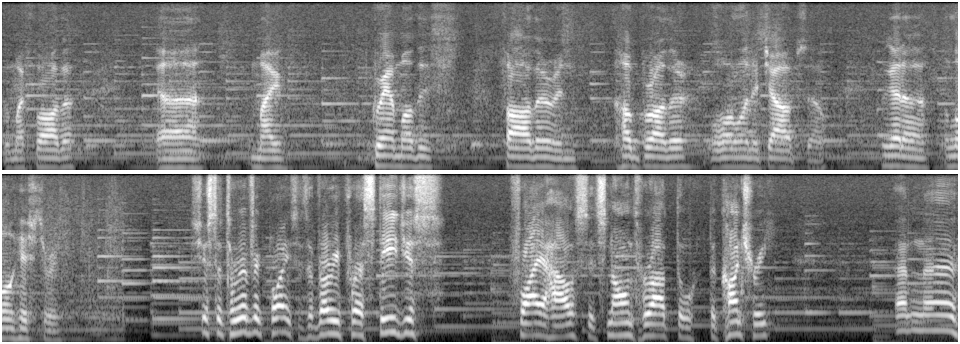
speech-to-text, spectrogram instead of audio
with my father. Uh, my grandmother's father and her brother were all on the job, so we got a, a long history. Just a terrific place. It's a very prestigious firehouse. It's known throughout the, the country. And uh,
